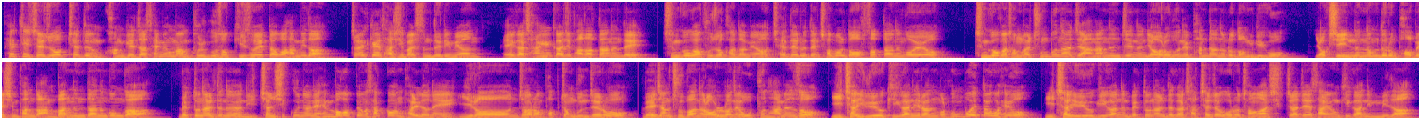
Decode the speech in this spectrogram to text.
패티 제조업체 등 관계자 3명만 불구속 기소했다고 합니다. 짧게 다시 말씀드리면 애가 장애까지 받았다는데 증거가 부족하다며 제대로 된 처벌도 없었다는 거예요. 증거가 정말 충분하지 않았는지는 여러분의 판단으로 넘기고 역시 있는 놈들은 법의 심판도 안 받는다는 건가? 맥도날드는 2019년에 햄버거병 사건 관련해 이런저런 법적 문제로 매장 주반을 언론에 오픈하면서 2차 유효 기간이라는 걸 홍보했다고 해요. 2차 유효 기간은 맥도날드가 자체적으로 정한 식자재 사용 기간입니다.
